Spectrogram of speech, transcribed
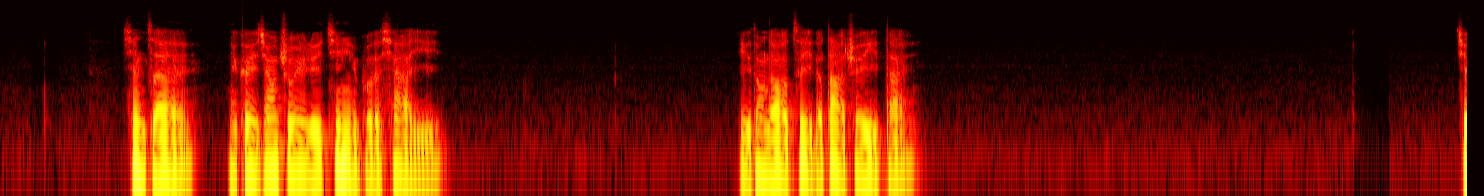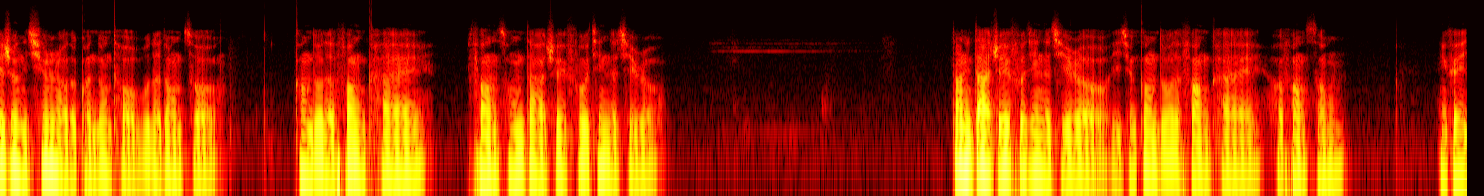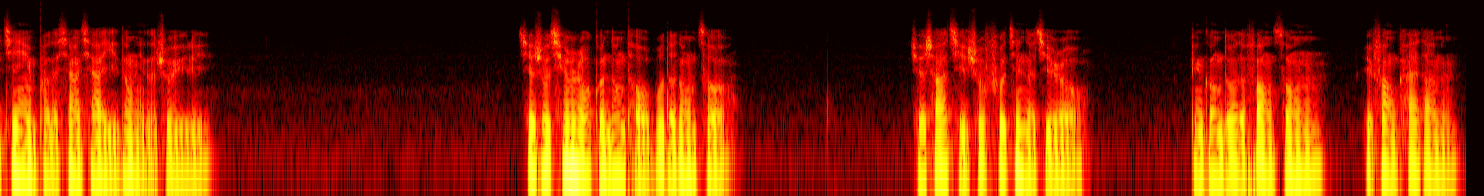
现在，你可以将注意力进一步的下移，移动到自己的大椎一带。借助你轻柔的滚动头部的动作，更多的放开、放松大椎附近的肌肉。当你大椎附近的肌肉已经更多的放开和放松，你可以进一步的向下移动你的注意力，借助轻柔滚动头部的动作，觉察脊柱附近的肌肉，并更多的放松与放开它们。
